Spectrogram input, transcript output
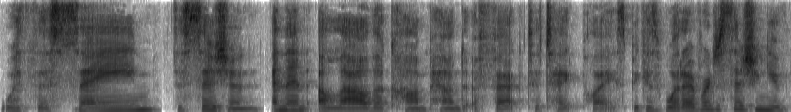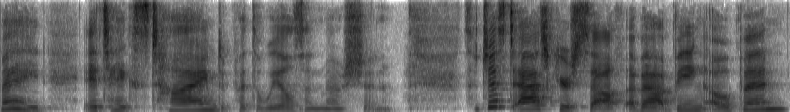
with the same decision and then allow the compound effect to take place because whatever decision you've made, it takes time to put the wheels in motion. So just ask yourself about being open.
